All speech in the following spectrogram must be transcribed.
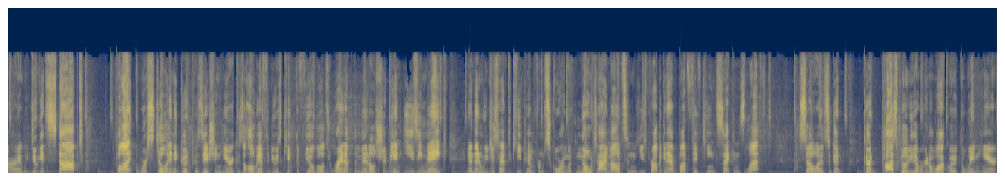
All right, we do get stopped, but we're still in a good position here because all we have to do is kick the field goal. It's right up the middle. Should be an easy make, and then we just have to keep him from scoring with no timeouts, and he's probably going to have about 15 seconds left. So uh, it's a good, good possibility that we're going to walk away with the win here.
